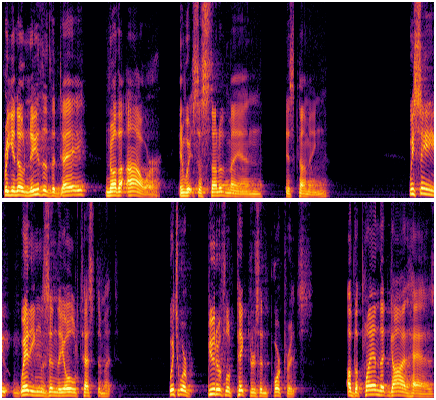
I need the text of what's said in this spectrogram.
for you know neither the day nor the hour in which the Son of Man is coming. We see weddings in the Old Testament, which were beautiful pictures and portraits of the plan that God has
